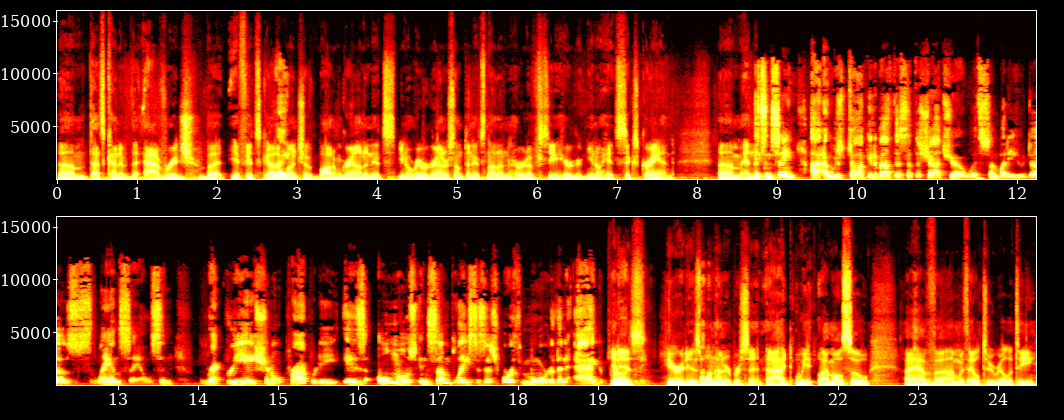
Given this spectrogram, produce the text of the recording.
um, that's kind of the average. But if it's got right. a bunch of bottom ground and it's you know river ground or something, it's not unheard of to see it here you know hit six grand. Um, and it's insane. I, I was talking about this at the shot show with somebody who does land sales, and recreational property is almost in some places it's worth more than ag property. It is. Here it is 100%. Um, I we I'm also I have uh, I'm with L2 Realty.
